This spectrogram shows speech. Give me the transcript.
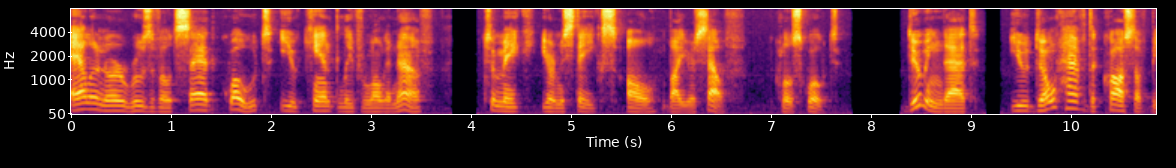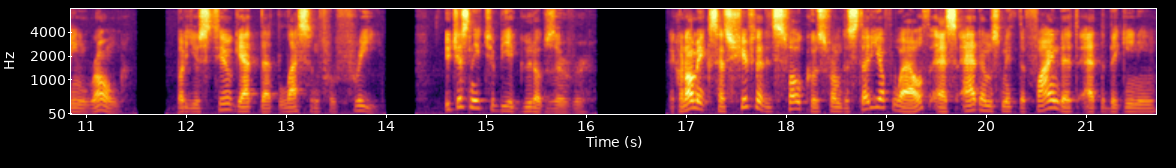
Eleanor Roosevelt said, quote, you can't live long enough to make your mistakes all by yourself. Close quote. Doing that, you don't have the cost of being wrong, but you still get that lesson for free. You just need to be a good observer. Economics has shifted its focus from the study of wealth, as Adam Smith defined it at the beginning,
